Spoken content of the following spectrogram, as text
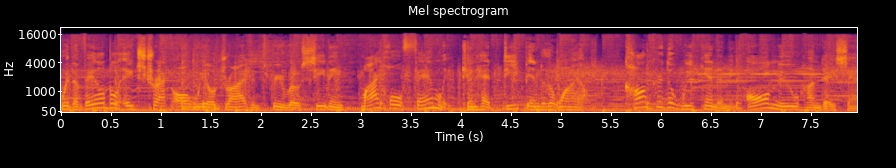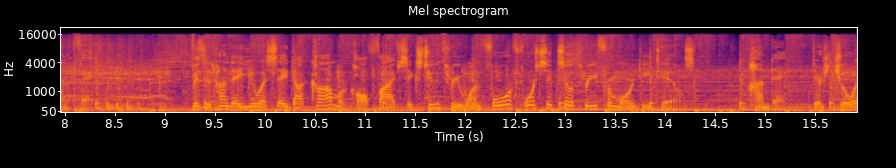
With available HTRAC, all wheel drive, and three row seating, my whole family can head deep into the wild. Conquer the weekend in the all new Hyundai Santa Fe. Visit HyundaiUSA.com or call 562-314-4603 for more details. Hyundai, there's joy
